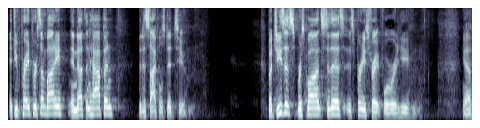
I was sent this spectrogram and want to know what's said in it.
If you prayed for somebody and nothing happened, the disciples did too. But Jesus' response to this is pretty straightforward. He yeah,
